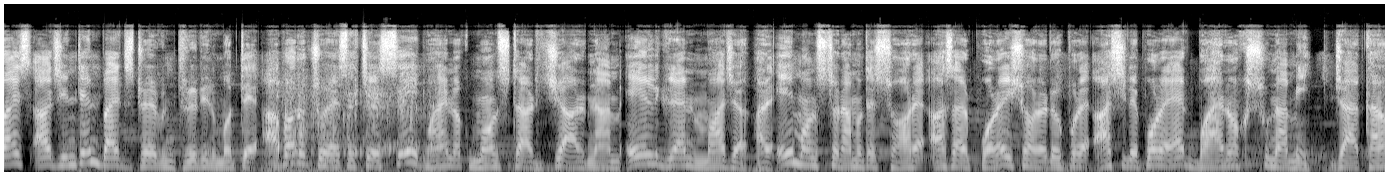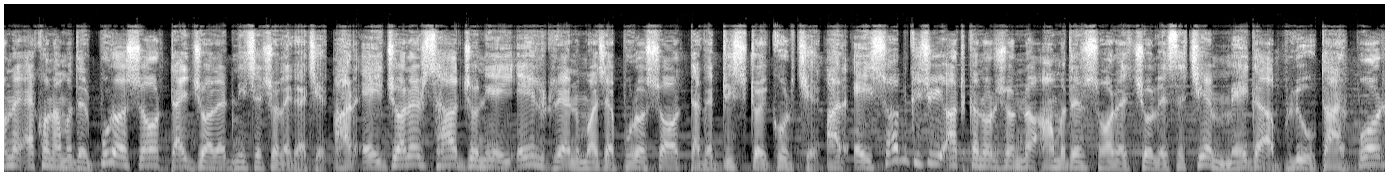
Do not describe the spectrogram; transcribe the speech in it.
আজ ইন্ডিয়ান বাইকস ড্রাইভিং থ্রিডির মধ্যে আবারও চলে এসেছে সেই ভয়ানক মনস্টার যার নাম এল গ্র্যান্ড মাজা আর এই মনস্টার আমাদের শহরে আসার পরেই শহরের উপরে আসলে পরে এক ভয়ানক সুনামি যার কারণে এখন আমাদের পুরো শহরটাই জলের নিচে চলে গেছে। আর এই জলের সাহায্য নিয়ে এল গ্র্যান্ড মাজা পুরো শহরটাকে ডিস্ট্রয় করছে। আর এই সব কিছুই আটকানোর জন্য আমাদের শহরে চলে এসেছে মেগা ব্লু তারপর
